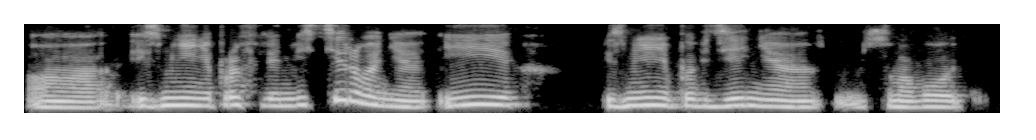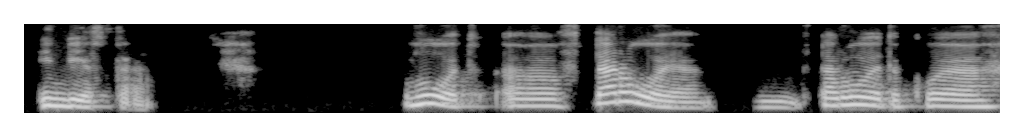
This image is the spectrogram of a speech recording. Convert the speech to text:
А, изменение профиля инвестирования и изменение поведения самого инвестора. Вот. А, второе, второе такое,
